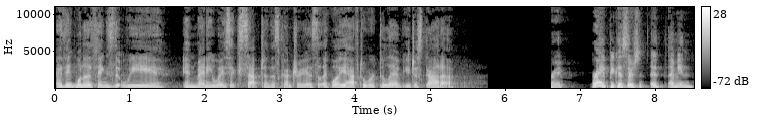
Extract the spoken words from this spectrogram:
I think one of the things that we in many ways accept in this country is that like, well, you have to work to live. You just gotta. right right because there's uh, i mean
